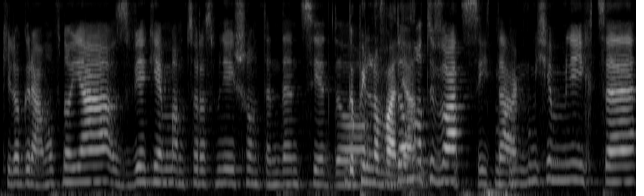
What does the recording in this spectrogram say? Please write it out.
kilogramów. No ja z wiekiem mam coraz mniejszą tendencję do, Do pilnowania. do motywacji, tak. Mi się mniej chce,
